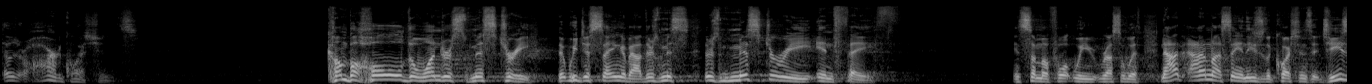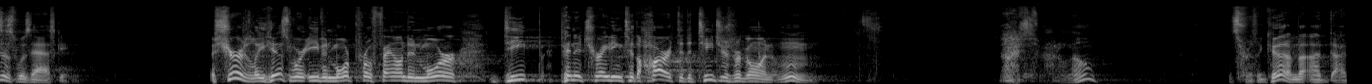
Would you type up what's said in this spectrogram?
those are hard questions. Come behold the wondrous mystery that we just sang about. There's, mis- there's mystery in faith in some of what we wrestle with. Now, I'm not saying these are the questions that Jesus was asking. Assuredly, his were even more profound and more deep, penetrating to the heart that the teachers were going, hmm, I don't know. It's really good. I'm not, I,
